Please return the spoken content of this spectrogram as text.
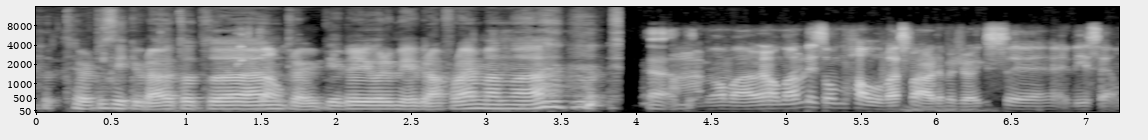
det hørtes ikke bra ut at en drug dealer gjorde mye bra for deg, men Ja, Nei, men han er, han er vel sånn halvveis ferdig med drugs i Lise 1.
